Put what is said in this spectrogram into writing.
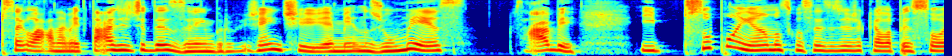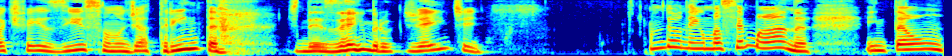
sei lá, na metade de dezembro. Gente, é menos de um mês, sabe? E suponhamos que você seja aquela pessoa que fez isso no dia 30 de dezembro. Gente, não deu nem uma semana. Então,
